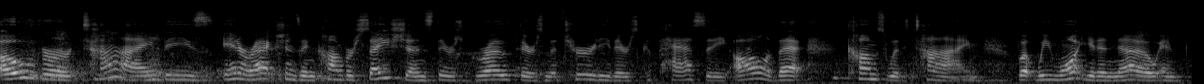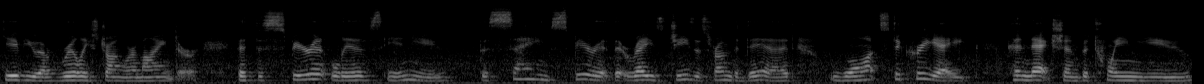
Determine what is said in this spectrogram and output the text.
over time, these interactions and conversations, there's growth, there's maturity, there's capacity. All of that comes with time. But we want you to know and give you a really strong reminder that the Spirit lives in you. The same Spirit that raised Jesus from the dead wants to create connection between you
